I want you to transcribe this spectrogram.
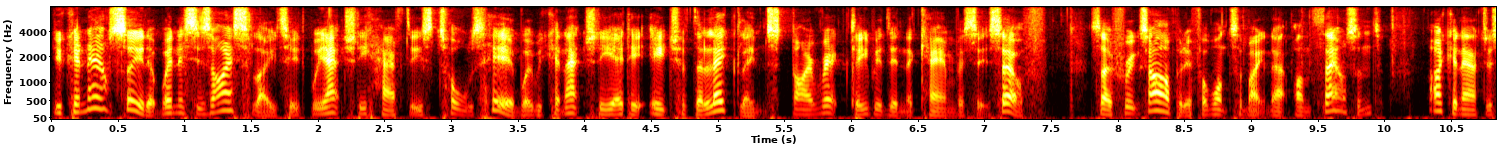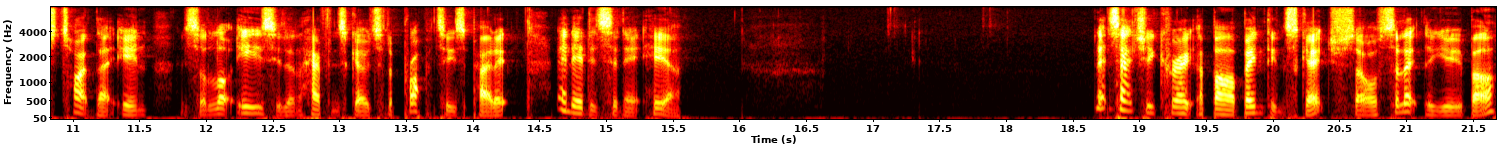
You can now see that when this is isolated, we actually have these tools here where we can actually edit each of the leg lengths directly within the canvas itself. So for example, if I want to make that 1000, I can now just type that in. It's a lot easier than having to go to the properties palette and editing it here. Let's actually create a bar bending sketch. So I'll select the U-bar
